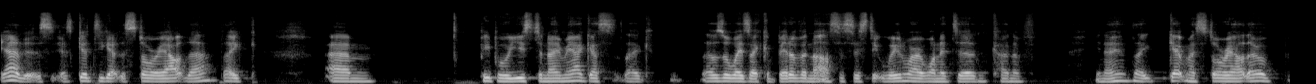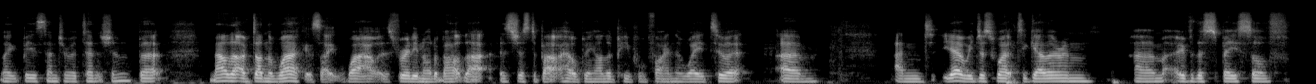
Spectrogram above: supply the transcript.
yeah, it's, it's good to get the story out there. Like, um, people who used to know me, I guess, like there was always like a bit of a narcissistic wound where I wanted to kind of you know, like get my story out there, like be a center of attention. But now that I've done the work, it's like, wow, it's really not about that. It's just about helping other people find their way to it. Um, and yeah, we just worked together and um, over the space of,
